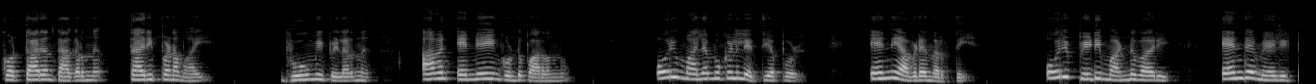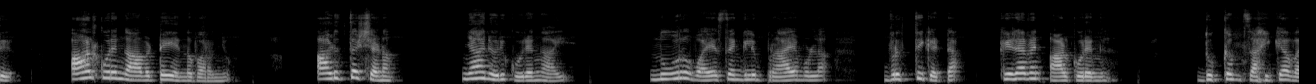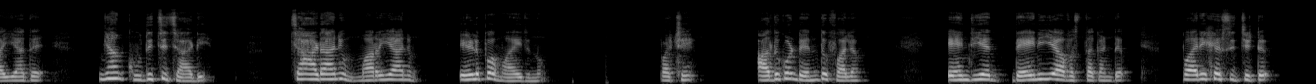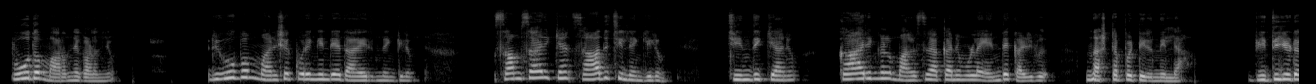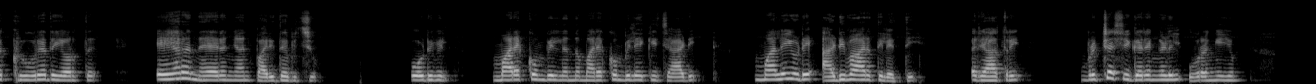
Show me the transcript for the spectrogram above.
കൊട്ടാരം തകർന്ന് തരിപ്പണമായി. ഭൂമി പിളർന്ന് അവൻ എന്നെയും കൊണ്ട് പറന്നു. ഒരു മലമുകളിൽ എത്തിയപ്പോൾ എന്നെ അവിടെ നിർത്തി. ഒരു പിടി മണ്ണ് വാരി എന്റെ മേലിട്ട് ആൾക്കുരങ്ങാവട്ടെ എന്ന് പറഞ്ഞു. അടുത്ത ക്ഷണം ഞാൻ ഒരു കുരങ്ങായി. നൂറു വയസ്സെങ്കിലും പ്രായമുള്ള വൃത്തികെട്ട കിഴവൻ ആൾക്കുരങ്ങ് ദുഃഖം സഹിക്കാൻ വയ്യാതെ ഞാൻ കുതിച്ചു ചാടി. ചാടാനും മറിയാനും എളുപ്പമായിരുന്നു. പക്ഷേ അതുകൊണ്ട് എന്തു ഫലം? എന്റെ ദയനീയാവസ്ഥ കണ്ട് പരിഹസിച്ചിട്ട് ഭൂതം മറഞ്ഞു കളഞ്ഞു. രൂപം മനുഷ്യക്കുരങ്ങിന്റേതായിരുന്നെങ്കിലും സംസാരിക്കാൻ സാധിച്ചില്ലെങ്കിലും ചിന്തിക്കാനും കാര്യങ്ങൾ മനസ്സിലാക്കാനുമുള്ള എന്റെ കഴിവ് നഷ്ടപ്പെട്ടിരുന്നില്ല. വിധിയുടെ ക്രൂരതയോർത്ത് ഏറെ നേരം ഞാൻ പരിതപിച്ചു. ഒടുവിൽ മരക്കൊമ്പിൽ നിന്ന് മരക്കൊമ്പിലേക്ക് ചാടി മലയുടെ അടിവാരത്തിലെത്തി. രാത്രി വൃക്ഷശിഖരങ്ങളിൽ ഉറങ്ങിയും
